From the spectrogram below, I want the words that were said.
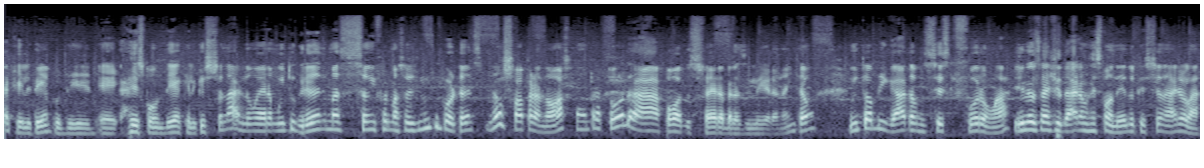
aquele tempo de é, responder aquele questionário. Não era muito grande, mas são informações muito importantes, não só para nós, como para toda a podosfera brasileira, né? Então, muito obrigado a vocês que foram lá e nos ajudaram respondendo o questionário lá.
